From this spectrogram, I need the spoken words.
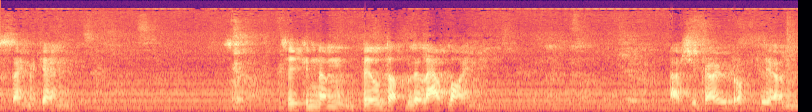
same again. So, so you can um, build up a little outline as you go of the, um.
